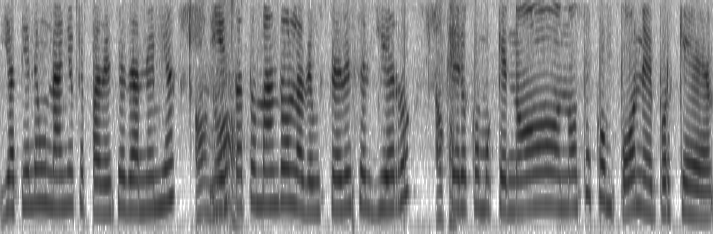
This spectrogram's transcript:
ya tiene un año que padece de anemia oh, y está tomando la de ustedes el hierro. pero como que no no se compone porque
